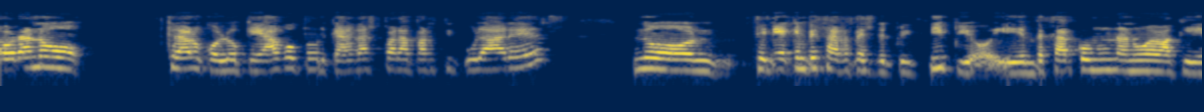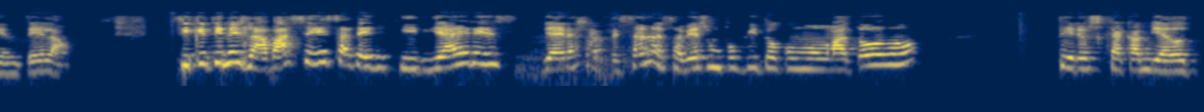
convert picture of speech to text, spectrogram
ahora no, claro, con lo que hago, porque hagas para particulares, no tenía que empezar desde el principio y empezar con una nueva clientela. Sí que tienes la base esa de decir, ya eres, ya eras artesana, sabías un poquito cómo va todo, pero es que ha cambiado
